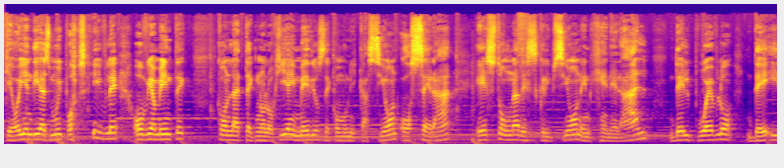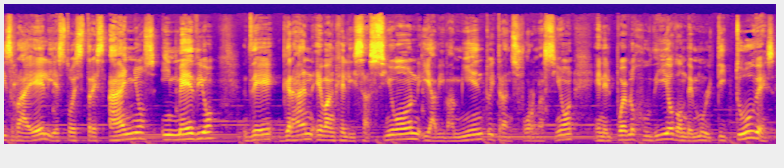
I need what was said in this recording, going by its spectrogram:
que hoy en día es muy posible, obviamente, con la tecnología y medios de comunicación, o será esto una descripción en general del pueblo de Israel y esto es tres años y medio de gran evangelización y avivamiento y transformación en el pueblo judío donde multitudes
